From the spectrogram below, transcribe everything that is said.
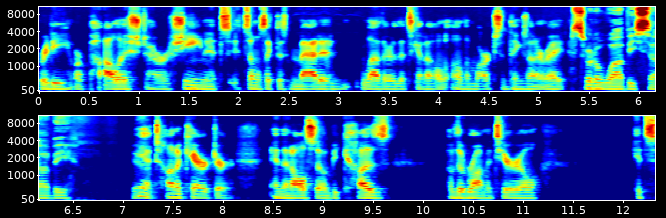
pretty or polished or sheen. It's it's almost like this matted leather that's got all, all the marks and things on it, right? Sort of wabi sabi. Yeah. a ton of character. And then also because of the raw material, it's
